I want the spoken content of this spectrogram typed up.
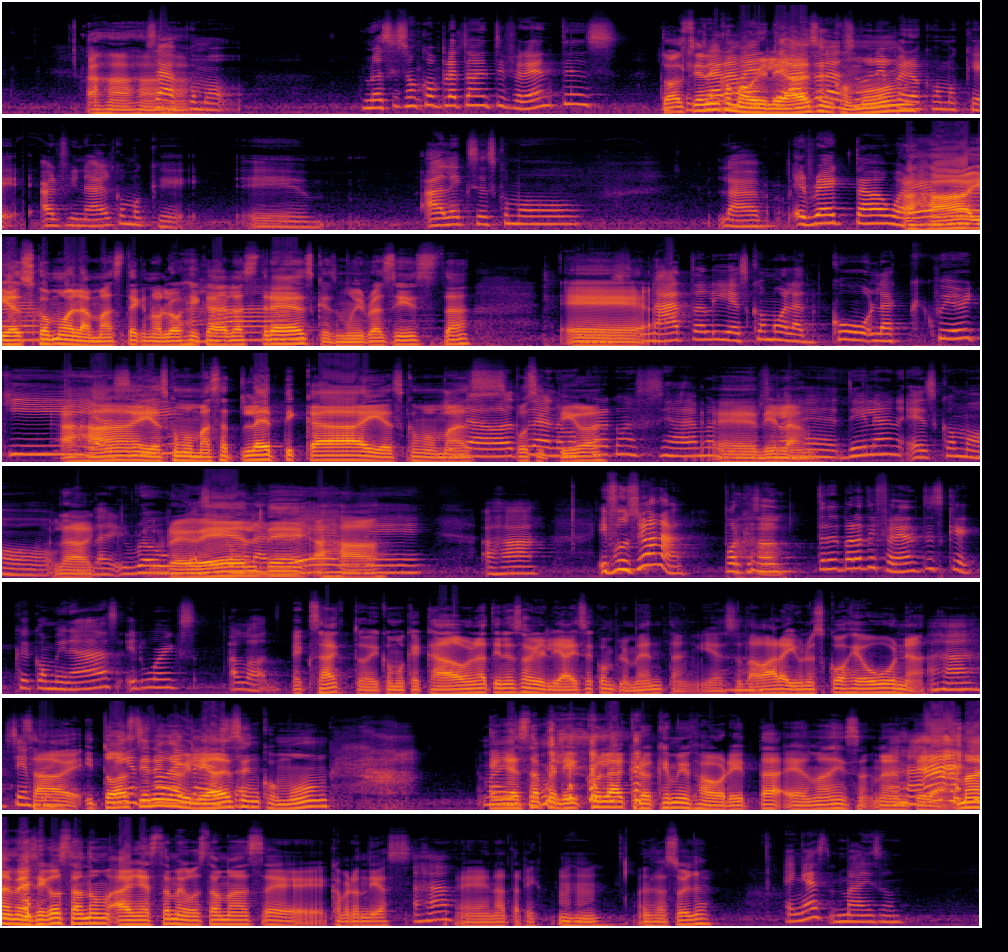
Ajá, ajá. O sea, ajá. como. No es que son completamente diferentes. Todas tienen como habilidades en las une, común. pero como que al final, como que. eh, Alex es como. La recta, whatever. Ajá, y es como la más tecnológica de las tres, que es muy racista. Eh, Natalie es como la, la quirky. ajá, y es como más atlética y es como Y más la otra, positiva. No me acuerdo cómo se llama. el Eh, personaje. Dylan es como La rogue, como la rebelde, ajá. Ajá. Y funciona, porque Ajá. son tres varas diferentes que, que combinadas, it works a lot. Exacto, y como que cada una tiene su habilidad y se complementan. Y eso es la vara, y uno escoge una. Ajá, siempre. ¿Sabe? Y ¿Quién todas tienen habilidades esta? en común. En esta película creo que mi favorita es Madison. No, Ajá. mentira. Madre, me sigue gustando. En esta me gusta más eh, Cameron Díaz. Ajá. Eh, Natalie. Ujú. ¿Es la suya? En es Madison.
